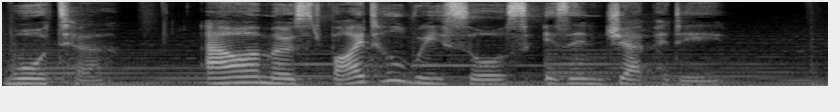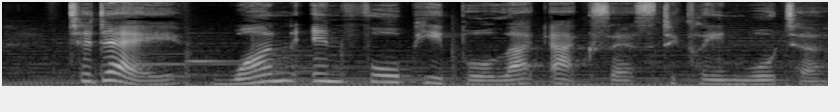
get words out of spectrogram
Water, our most vital resource, is in jeopardy. Today, one in four people lack access to clean water.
